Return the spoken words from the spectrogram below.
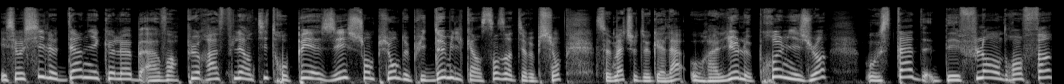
Et c'est aussi le dernier club à avoir pu rafler un titre au PSG, champion depuis 2015 sans interruption. Ce match de gala aura lieu le 1er juin au stade des Flandres. Enfin,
